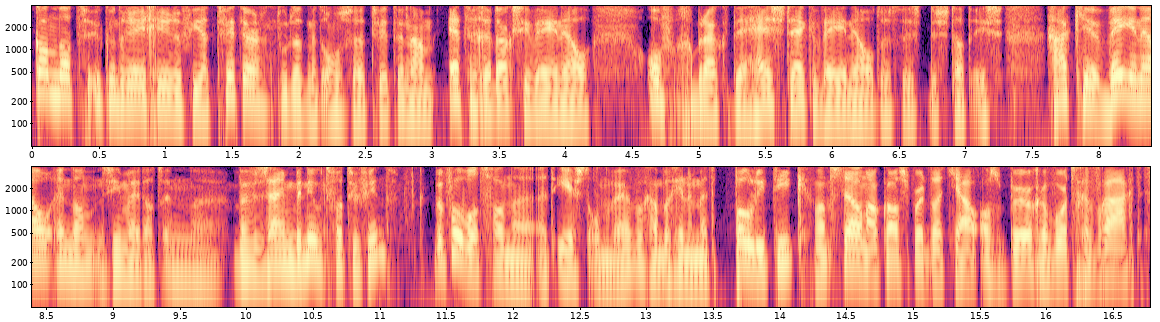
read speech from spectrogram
kan dat. U kunt reageren via Twitter. Doe dat met onze Twitternaam redactieWNL. Of gebruik de hashtag WNL. Dus, dus dat is haakje WNL. En dan zien wij dat. En uh, we zijn benieuwd wat u vindt. Bijvoorbeeld van uh, het eerste onderwerp. We gaan beginnen met politiek. Want stel nou, Casper, dat jou als burger wordt gevraagd...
